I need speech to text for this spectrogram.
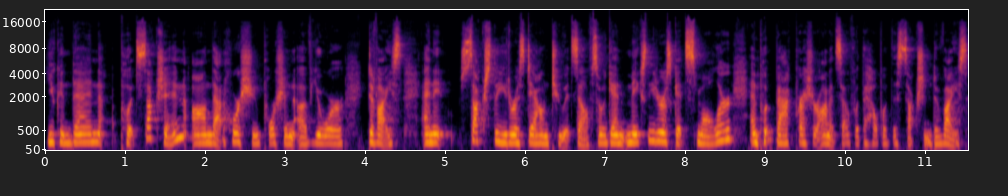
You can then put suction on that horseshoe portion of your device, and it sucks the uterus down to itself. So again, makes the uterus get smaller and put back pressure on itself with the help of this suction device.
